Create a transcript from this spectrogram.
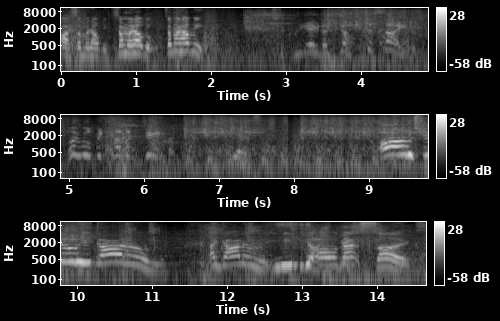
Oh, someone help me. Someone help me. Someone help me. Create a just society, I will become a demon. Yes. Oh, shoot, he got him. I got him. He, oh, that sucks.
